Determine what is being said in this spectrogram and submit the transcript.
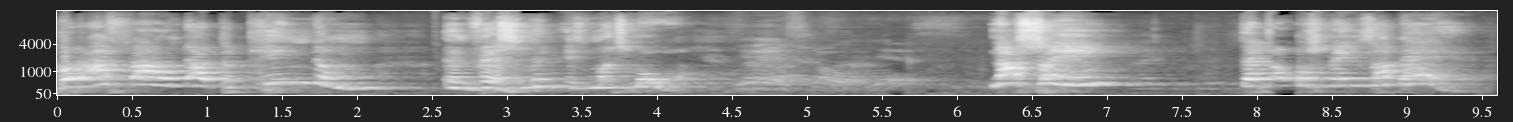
But I found out the kingdom investment is much more. Not saying that those things are bad.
